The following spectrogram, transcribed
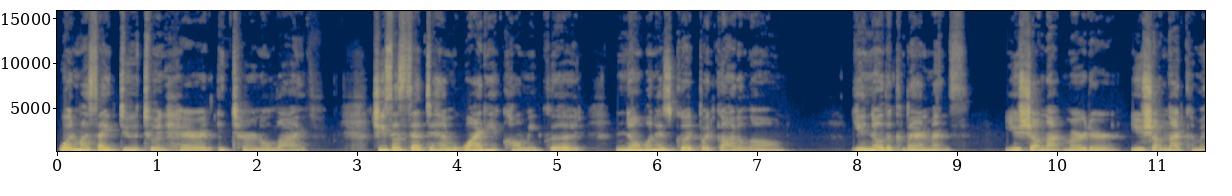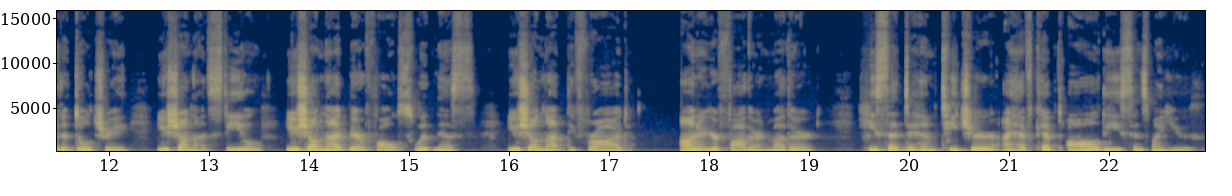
what must I do to inherit eternal life? Jesus said to him, Why do you call me good? No one is good but God alone. You know the commandments. You shall not murder, you shall not commit adultery, you shall not steal, you shall not bear false witness, you shall not defraud, Honor your father and mother. He said to him, Teacher, I have kept all these since my youth.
